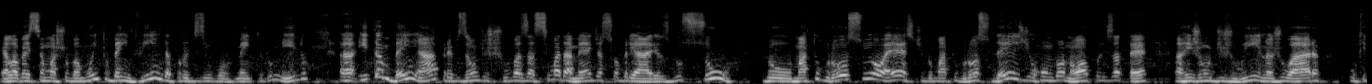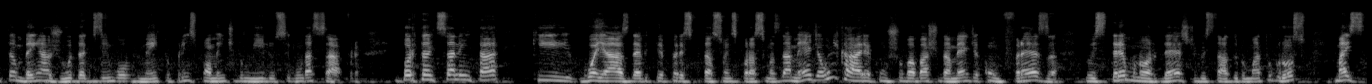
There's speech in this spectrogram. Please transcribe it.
ela vai ser uma chuva muito bem-vinda para o desenvolvimento do milho. Uh, e também há previsão de chuvas acima da média sobre áreas do sul do Mato Grosso e oeste do Mato Grosso, desde Rondonópolis até a região de Juína, Juara, o que também ajuda o desenvolvimento, principalmente do milho segunda safra. Importante salientar que Goiás deve ter precipitações próximas da média. A única área com chuva abaixo da média é com Fresa, no extremo nordeste do estado do Mato Grosso. Mas,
